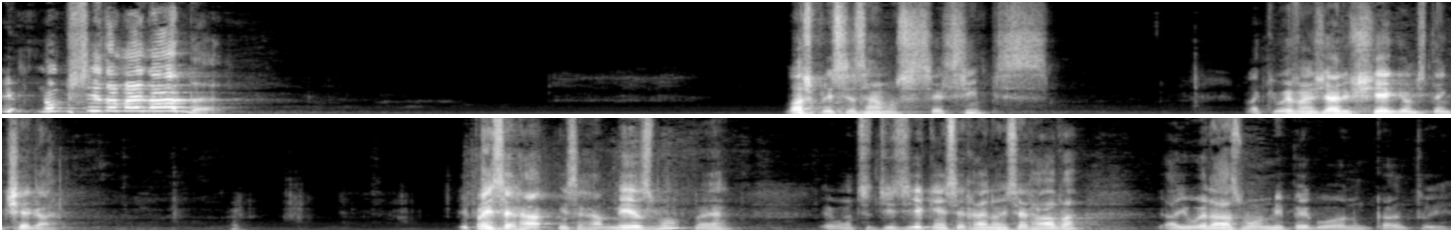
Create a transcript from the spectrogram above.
E não precisa mais nada. Nós precisamos ser simples para que o evangelho chegue onde tem que chegar. E para encerrar, encerrar mesmo, né? Eu antes dizia que ia encerrar e não encerrava. Aí o Erasmo me pegou num canto e.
